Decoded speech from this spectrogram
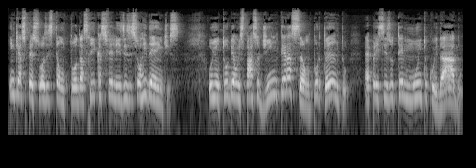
em que as pessoas estão todas ricas, felizes e sorridentes. O YouTube é um espaço de interação, portanto, é preciso ter muito cuidado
